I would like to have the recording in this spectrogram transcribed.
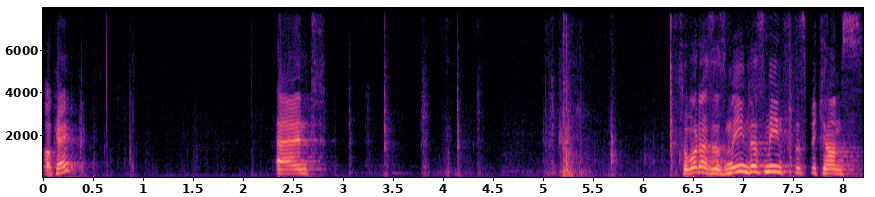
Okay? And so what does this mean? This means this becomes,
